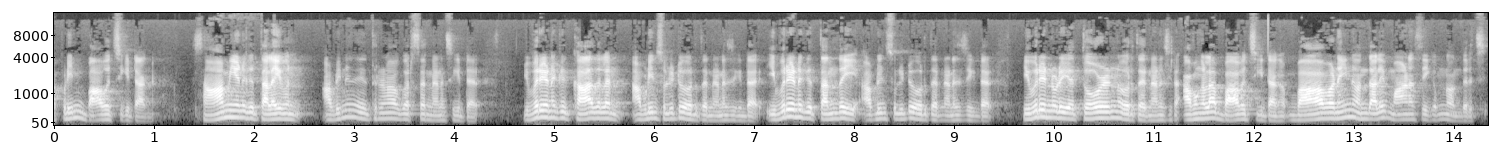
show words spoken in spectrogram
அப்படின்னு பாவிச்சுக்கிட்டாங்க. சாமி எனக்கு தலைவன் அப்படின்னு திருநாவுக்கரசர் நினச்சிக்கிட்டார். இவர் எனக்கு காதலன் அப்படின்னு சொல்லிட்டு ஒருத்தர் நினச்சிக்கிட்டார். இவர் எனக்கு தந்தை அப்படின்னு சொல்லிட்டு ஒருத்தர் நினச்சிக்கிட்டார். இவர் என்னுடைய தோழன் ஒருத்தர் நினச்சிக்கிட்டார். அவங்களா பாவிச்சுக்கிட்டாங்க. பாவனைன்னு வந்தாலே மானசீகம்னு வந்துருச்சு.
